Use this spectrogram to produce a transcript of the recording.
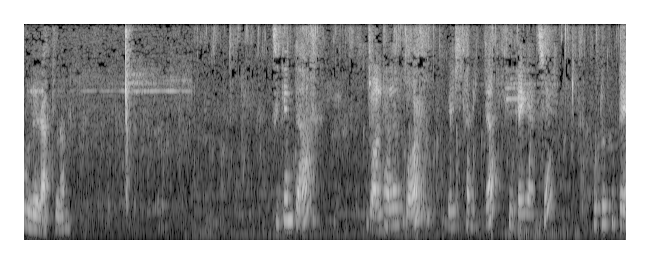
গুলে রাখলাম। চিকেনটা জল ঢালার পর বেশ খানিকটা ফুটে গেছে। ফুটে ফুটে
